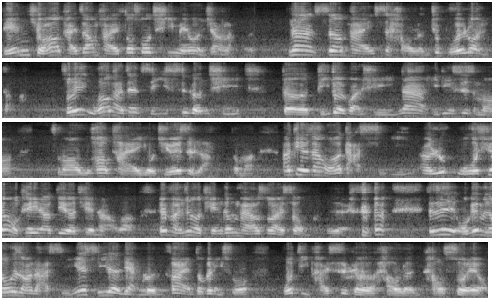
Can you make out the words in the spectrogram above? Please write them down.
连九号牌这张牌都说七没有很像狼了。那四号牌是好人就不会乱打，所以五号牌在质疑四跟七的敌对关系，那一定是什么什么五号牌有机会是狼，懂吗？那、第二张我要打十一，呃，如我希望我可以到第二天啊，好不好？因为反正我填坑牌要出来送嘛，对不对？就是我跟你们说为什么要打十一，因为十一的两轮发言都跟你说我底牌是个好人，好衰哦，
